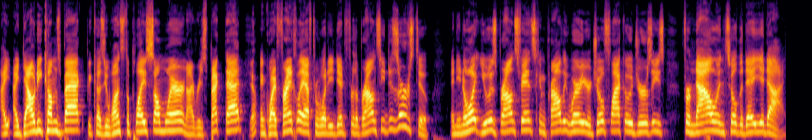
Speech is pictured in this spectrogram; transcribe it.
I I doubt he comes back because he wants to play somewhere, and I respect that. Yep. And quite frankly, after what he did for the Browns, he deserves to. And you know what? You as Browns fans can probably wear your Joe Flacco jerseys from now until the day you die.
